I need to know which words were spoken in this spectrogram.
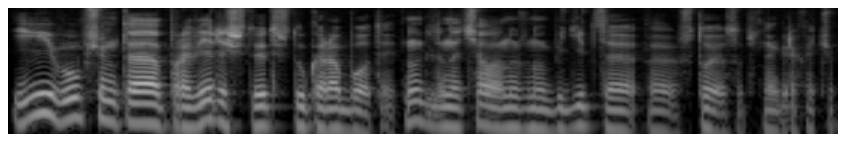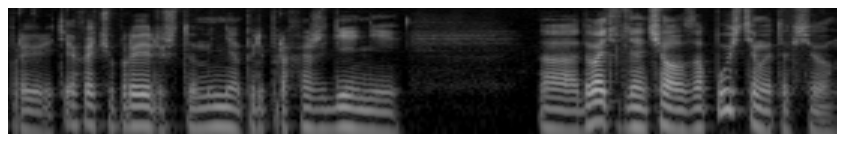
И, в общем-то, проверить, что эта штука работает. Ну, для начала нужно убедиться, э, что я, собственно говоря, хочу проверить. Я хочу проверить, что у меня при прохождении а, давайте для начала запустим это все.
